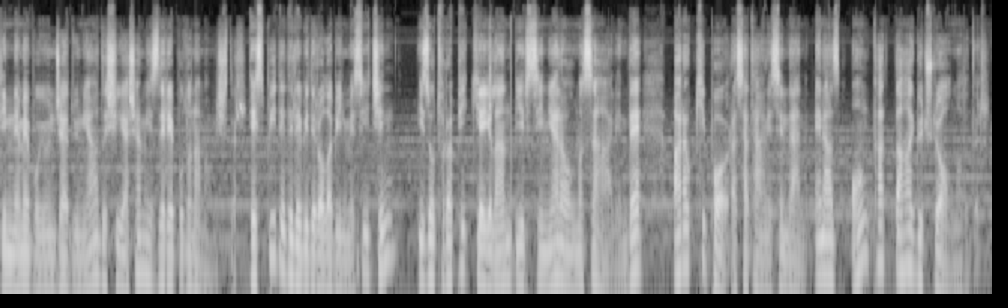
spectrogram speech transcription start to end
Dinleme boyunca dünya dışı yaşam izleri bulunamamıştır. Tespit edilebilir olabilmesi için izotropik yayılan bir sinyal olması halinde Arequipa rasathanesinden en az 10 kat daha güçlü olmalıdır.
